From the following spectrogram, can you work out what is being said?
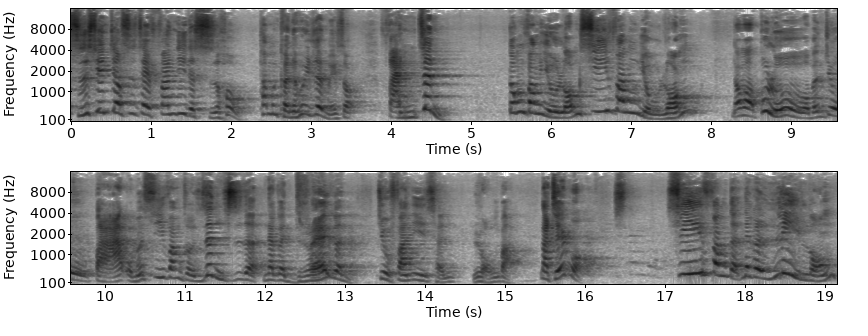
时宣教士在翻译的时候，他们可能会认为说，反正东方有龙，西方有龙，那么不如我们就把我们西方所认知的那个 dragon。就翻译成龙吧。那结果，西方的那个利龙，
